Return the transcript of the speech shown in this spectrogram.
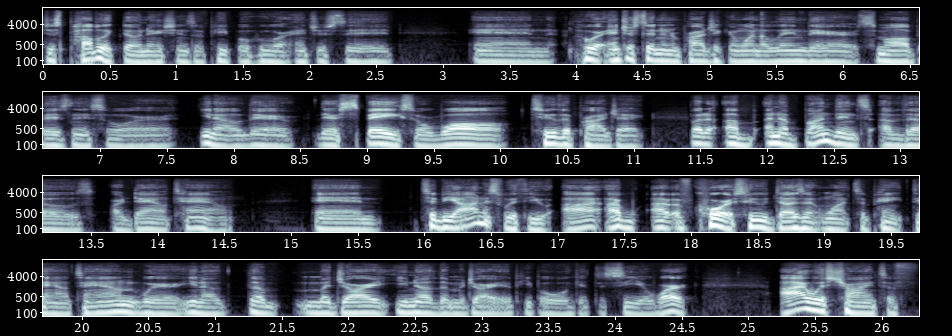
just public donations of people who are interested and who are interested in the project and want to lend their small business or you know their their space or wall to the project. But a, an abundance of those are downtown. And to be honest with you, I, I, I, of course, who doesn't want to paint downtown where, you know, the majority, you know, the majority of people will get to see your work. I was trying to f-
